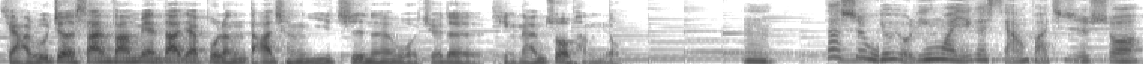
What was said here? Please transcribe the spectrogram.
假如这三方面大家不能达成一致呢，我觉得挺难做朋友。嗯，但是我又有另外一个想法，就是说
